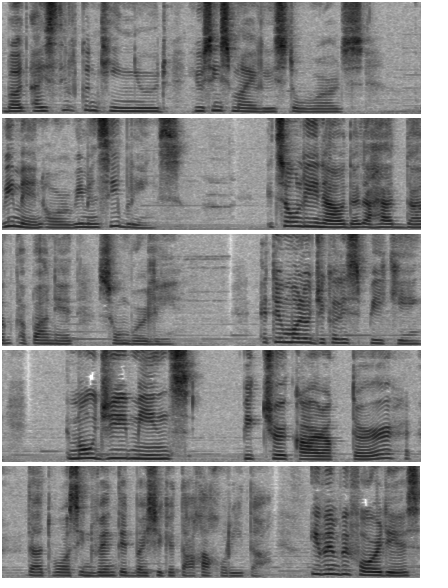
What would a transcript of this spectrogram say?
but I still continued using smileys towards women or women siblings. It's only now that I had dug upon it somberly. Etymologically speaking, emoji means picture character that was invented by Shigetaka Kurita. Even before this,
